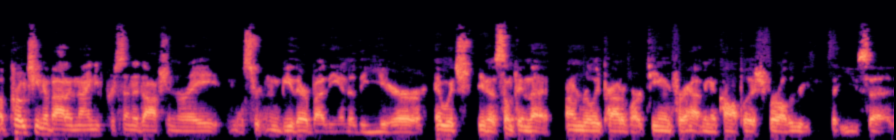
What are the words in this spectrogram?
approaching about a 90% adoption rate. We'll certainly be there by the end of the year, which, you know, something that I'm really proud of our team for having accomplished for all the reasons that you said.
